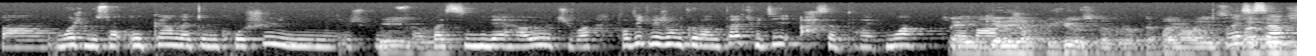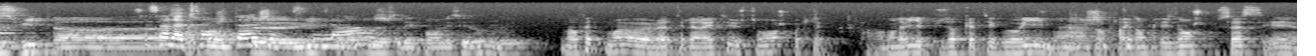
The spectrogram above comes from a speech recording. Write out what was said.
Enfin, moi je me sens aucun atome crochu, ni je me Oui, sens non. pas similaire à eux, tu vois. Tandis que les gens de Colanta, tu dis ah ça pourrait être moi. Bah, il y a des gens plus vieux aussi dans Colanta, enfin genre ça Ouais, va ça. de 18 à C'est ça, la tranche d'âge est plus 58, 59, large. ça dépend des saisons. Mais... Bah, en fait, moi, euh, la télé-réalité, justement, je crois qu'il y a, enfin, à mon avis, il y a plusieurs catégories. Ben, genre, par exemple, les anges, tout ça, c'est, euh,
